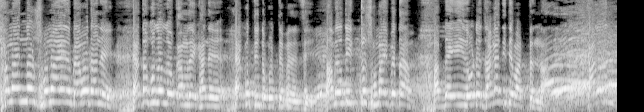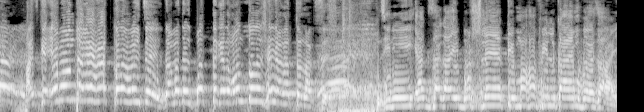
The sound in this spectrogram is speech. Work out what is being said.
সামান্য সময়ের ব্যবধানে এতগুলো লোক আমরা এখানে একত্রিত করতে পেরেছি। আমরা যদি একটু সময় পেতাম, আপনি এই রোডে জায়গা দিতে পারতেন না। কারণ আজকে এমন জায়গায় করা হয়েছে আমাদের প্রত্যেকের অন্তরে সেই আঘাতটা লাগছে। যিনি এক জায়গায় বসলে একটি মাহফিল কায়েম হয়ে যায়।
